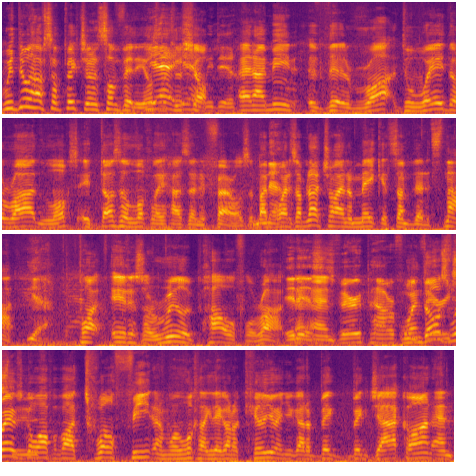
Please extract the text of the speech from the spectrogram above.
we do have some pictures and some videos Yeah, to yeah, show we do. and i mean the rod the way the rod looks it doesn't look like it has any ferrules And my No. point is i'm not trying to make it something that it's not Yeah. but it is a really powerful rod It is. and it's very powerful. when and those very waves go up about 12 feet and will look like they're gonna kill you and you got a big big jack on and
